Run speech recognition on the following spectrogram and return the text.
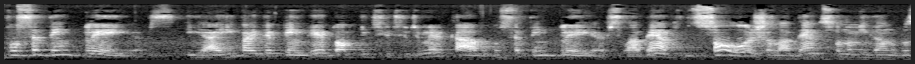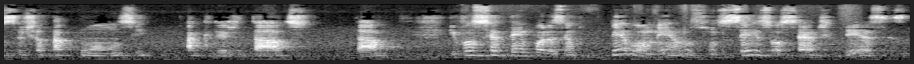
Você tem players, e aí vai depender do apetite de mercado. Você tem players lá dentro, só hoje lá dentro, se eu não me engano, você já está com 11 acreditados, tá? E você tem, por exemplo, pelo menos uns 6 ou 7 desses,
